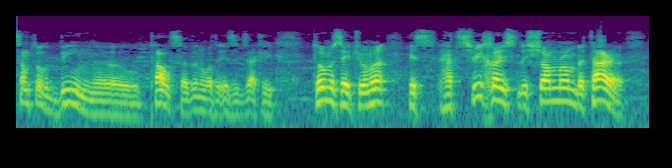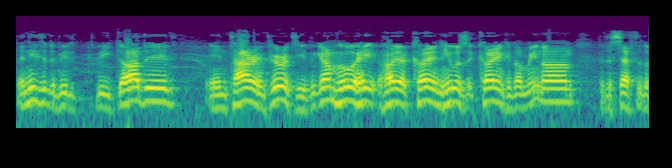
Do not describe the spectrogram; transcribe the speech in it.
some sort of bean or pulse. I don't know what it is exactly. Trumas say Truma. His Hatzrichais Lishamram Betara. They needed to be, to be guarded in Tara impurity. Begam hu haya kohen, he was a kohen kedaminon, but the seft of the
